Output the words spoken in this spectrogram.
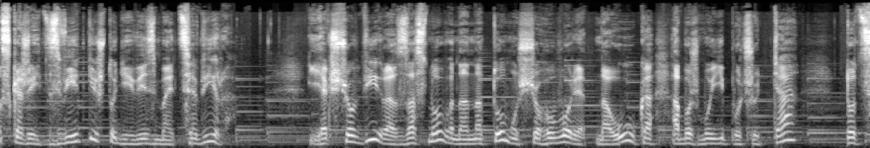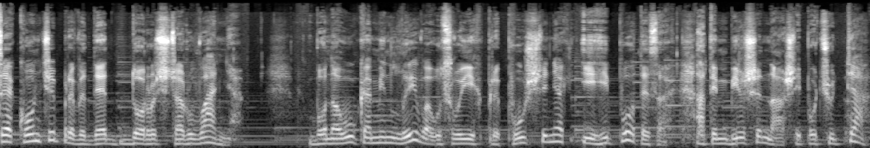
Скажіть, звідки ж тоді візьметься віра? Якщо віра заснована на тому, що говорять наука або ж мої почуття, то це конче приведе до розчарування. Бо наука мінлива у своїх припущеннях і гіпотезах, а тим більше наші почуття.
